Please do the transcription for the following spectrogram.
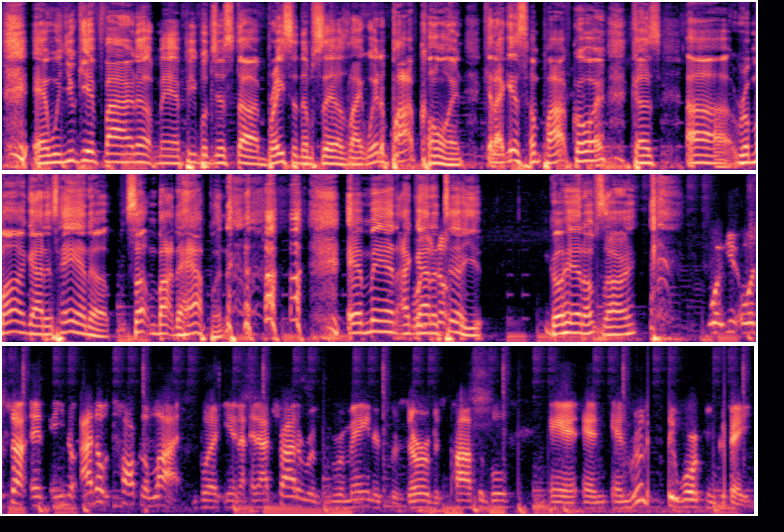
and when you get fired up, man, people just start bracing themselves like, where the popcorn? Can I get some popcorn? Because uh, Ramon got his hand up. Something about to happen. and man, I got to well, you know, tell you, go ahead. I'm sorry. Well, you know, it's not, and, and, you know, I don't talk a lot, but you know, and I try to re- remain as reserved as possible, and and and really work in good faith.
